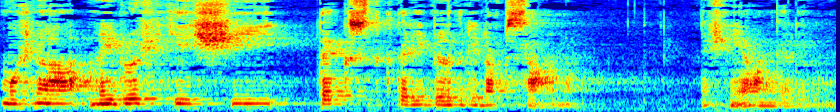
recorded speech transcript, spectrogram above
Možná nejdůležitější text, který byl kdy napsán, dnešní evangelium.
